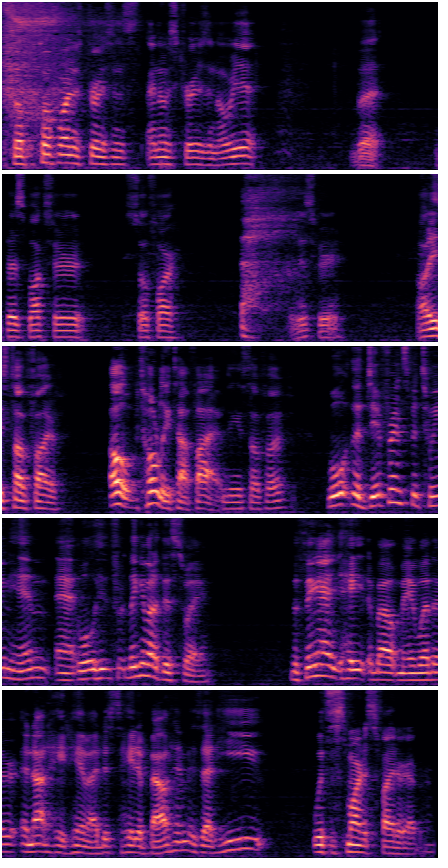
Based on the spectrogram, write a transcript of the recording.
So so far in his career, since I know his career isn't over yet, but best boxer so far in his career, or at least top five. oh, totally top You five. think he's top five? Well, the difference between him and well, think about it this way: the thing I hate about Mayweather, and not hate him, I just hate about him, is that he was the smartest fighter ever.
